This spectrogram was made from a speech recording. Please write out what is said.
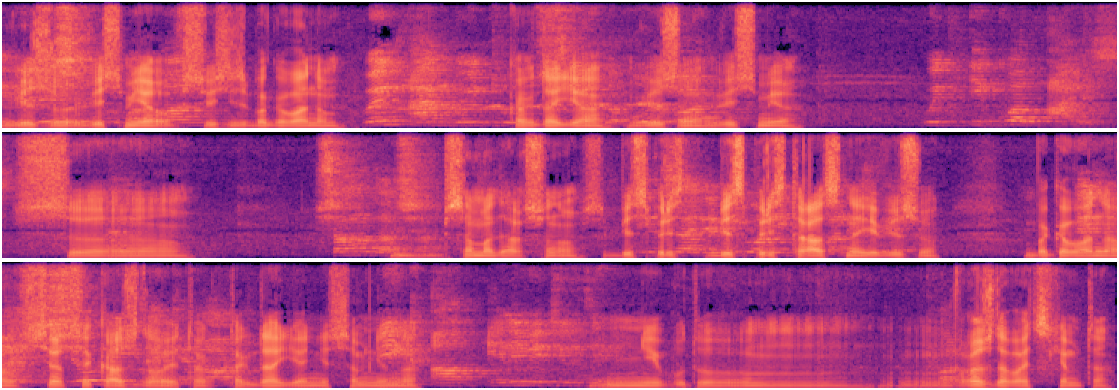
вижу весь мир в связи с Бхагаваном, когда я вижу весь мир с э, Samadarshan, самодаршаном, с беспри- беспристрастно я вижу Бхагавана в сердце каждого, и так- тогда я, несомненно, не буду враждовать с кем-то.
